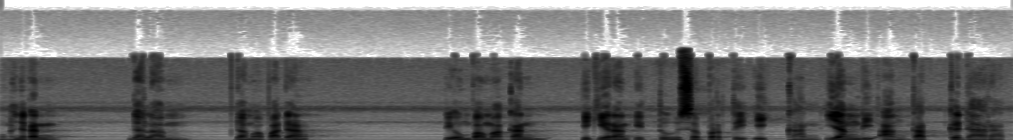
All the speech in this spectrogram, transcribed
Makanya kan dalam Dhammapada diumpamakan pikiran itu seperti ikan yang diangkat ke darat.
